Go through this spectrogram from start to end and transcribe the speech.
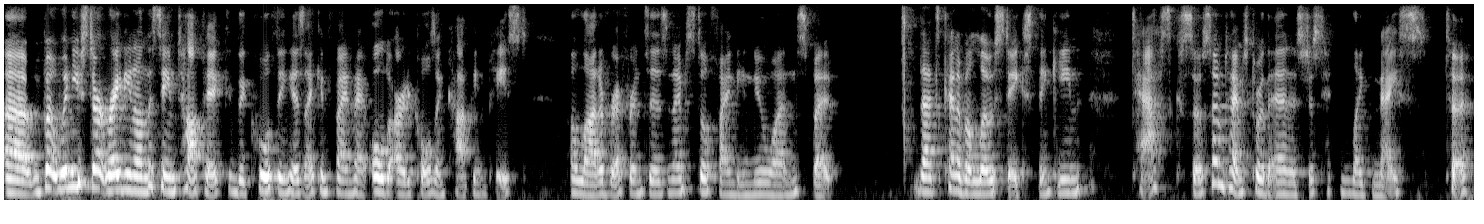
uh, but when you start writing on the same topic, the cool thing is I can find my old articles and copy and paste a lot of references, and I'm still finding new ones, but that's kind of a low stakes thinking task. So sometimes toward the end, it's just like nice to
